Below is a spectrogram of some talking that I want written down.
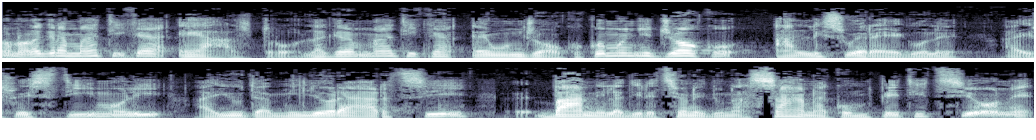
No, no, la grammatica è altro, la grammatica è un gioco, come ogni gioco ha le sue regole, ha i suoi stimoli, aiuta a migliorarsi, va nella direzione di una sana competizione,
